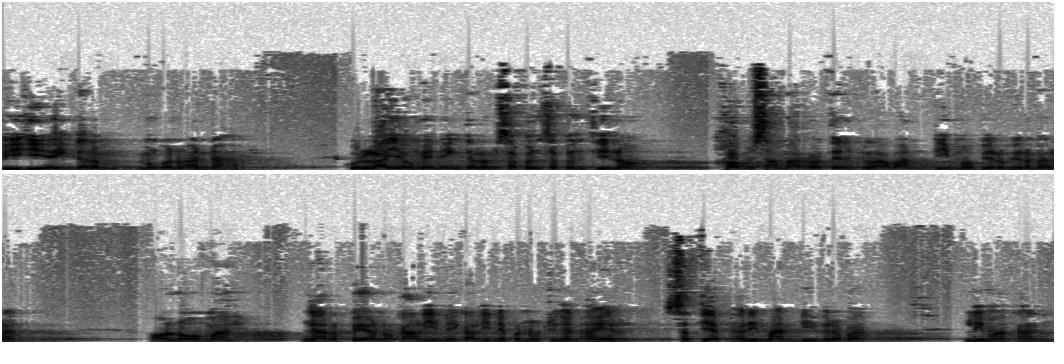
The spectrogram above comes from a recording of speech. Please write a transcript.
fihi ing dalam mengkono an-nahar. Kula yaumin ing dalam saben-saben dina khamsa marratin kelawan lima biro-biro balan. Ono mah ngarepe ono kaline, kaline penuh dengan air, setiap hari mandi berapa? Lima kali.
